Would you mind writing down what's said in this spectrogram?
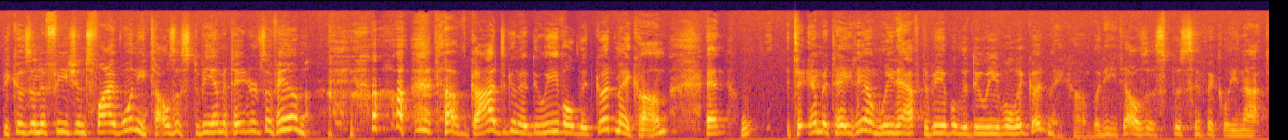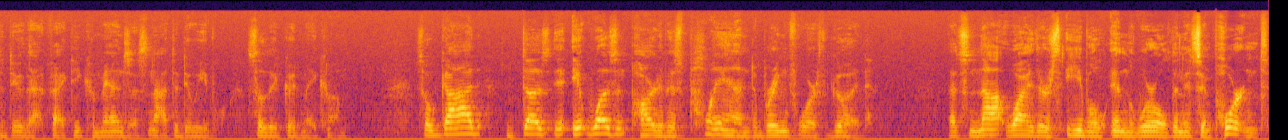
Because in Ephesians 5:1 he tells us to be imitators of him. now, if God's going to do evil that good may come, and to imitate him, we'd have to be able to do evil that good may come. But he tells us specifically not to do that. In fact, he commands us not to do evil so that good may come. So God does, it wasn't part of his plan to bring forth good. That's not why there's evil in the world, and it's important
